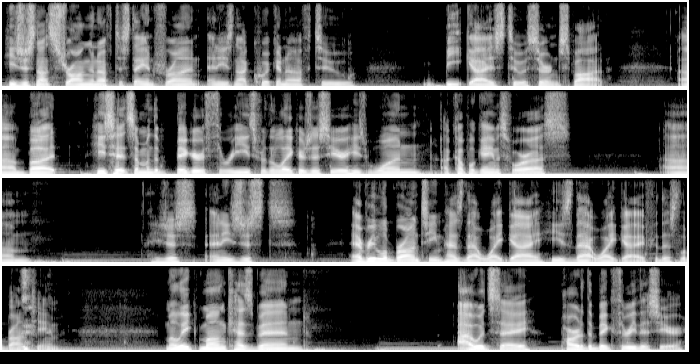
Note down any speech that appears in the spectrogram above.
He's just not strong enough to stay in front, and he's not quick enough to beat guys to a certain spot. Uh, but he's hit some of the bigger threes for the Lakers this year. He's won a couple games for us. Um, he just and he's just every LeBron team has that white guy. He's that white guy for this LeBron team. Malik Monk has been, I would say, part of the big three this year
